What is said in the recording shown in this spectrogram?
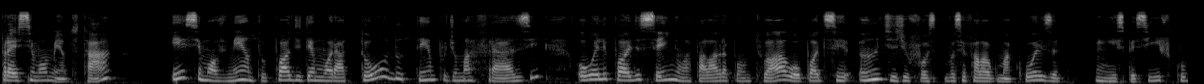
para esse momento, tá? Esse movimento pode demorar todo o tempo de uma frase, ou ele pode ser em uma palavra pontual, ou pode ser antes de você falar alguma coisa em específico.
